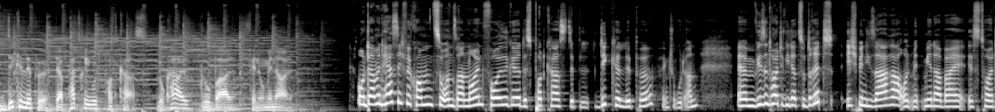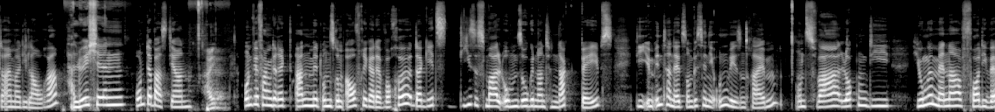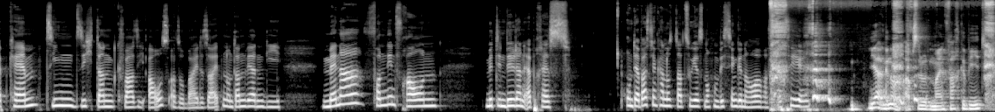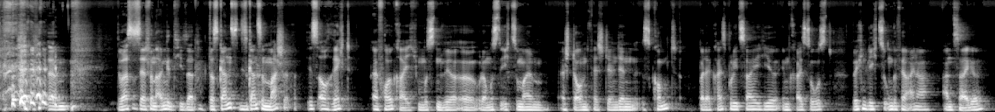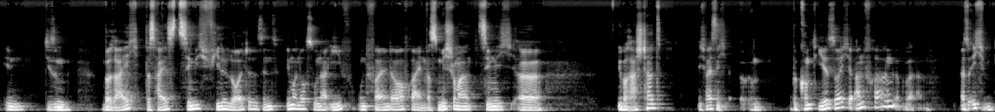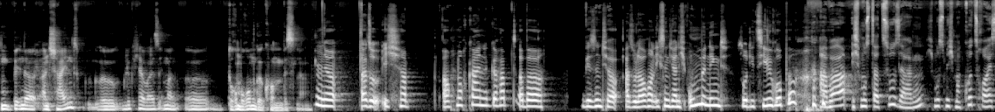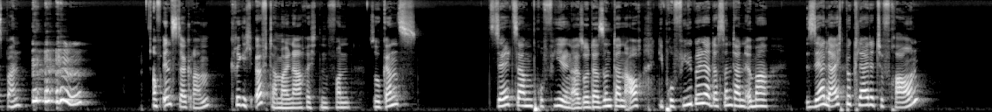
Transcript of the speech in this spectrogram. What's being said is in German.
Dicke Lippe, der Patriot Podcast. Lokal, global, phänomenal. Und damit herzlich willkommen zu unserer neuen Folge des Podcasts Dicke Lippe. Fängt schon gut an. Ähm, wir sind heute wieder zu dritt. Ich bin die Sarah und mit mir dabei ist heute einmal die Laura. Hallöchen. Und der Bastian. Hi. Und wir fangen direkt an mit unserem Aufreger der Woche. Da geht es dieses Mal um sogenannte Nacktbabes, die im Internet so ein bisschen ihr Unwesen treiben. Und zwar locken die junge Männer vor die Webcam, ziehen sich dann quasi aus, also beide Seiten, und dann werden die Männer von den Frauen mit den Bildern erpresst. Und der Bastian kann uns dazu jetzt noch ein bisschen genauer was erzählen. ja, genau, absolut mein Fachgebiet. ähm, du hast es ja schon angeteasert. Das ganze, diese ganze Masche ist auch recht erfolgreich, mussten wir äh, oder musste ich zu meinem Erstaunen feststellen, denn es kommt bei der Kreispolizei hier im Kreis Soest wöchentlich zu ungefähr einer Anzeige in diesem Bereich. Das heißt, ziemlich viele Leute sind immer noch so naiv und fallen darauf rein, was mich schon mal ziemlich äh, überrascht hat. Ich weiß nicht, ähm, bekommt ihr solche Anfragen? Also ich bin da anscheinend äh, glücklicherweise immer äh, drumherum gekommen bislang. Ja, also ich habe auch noch keine gehabt, aber wir sind ja, also Laura und ich sind ja nicht unbedingt so die Zielgruppe. Aber ich muss dazu sagen, ich muss mich mal kurz räuspern. Auf Instagram kriege ich öfter mal Nachrichten von so ganz seltsamen Profilen. Also da sind dann auch die Profilbilder, das sind dann immer sehr leicht bekleidete Frauen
